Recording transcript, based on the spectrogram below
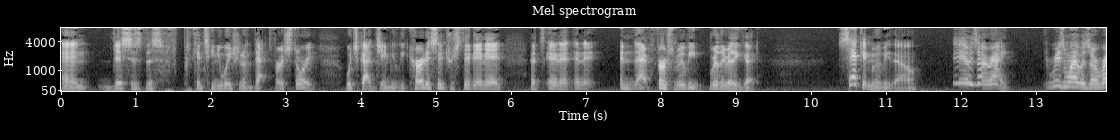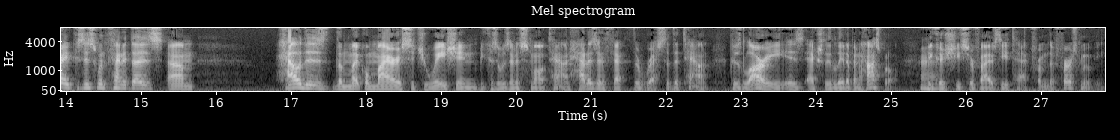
and this is this f- continuation of that first story, which got Jamie Lee Curtis interested in it. That's in it, and it, and that first movie really, really good. Second movie though, it was all right. The reason why it was all right because this one kind of does. Um, how does the Michael Myers situation, because it was in a small town, how does it affect the rest of the town? Because Laurie is actually laid up in a hospital because she survives the attack from the first movie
